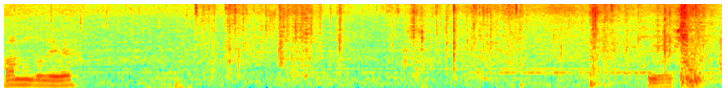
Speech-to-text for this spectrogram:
kafam buluyor. Diyeceğim.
